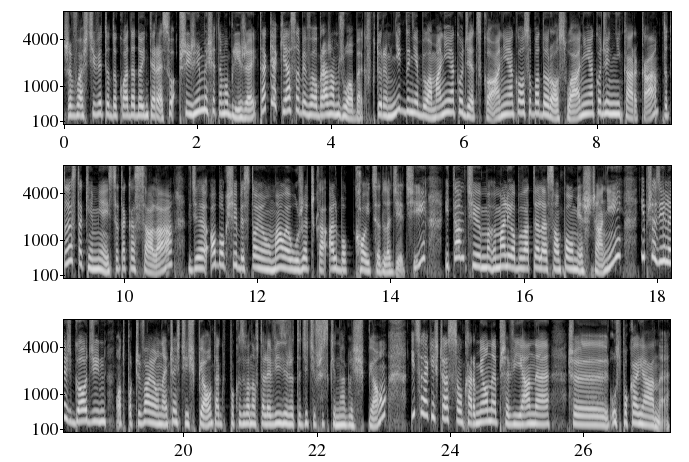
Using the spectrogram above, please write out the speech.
że właściwie to dokłada do interesu. Przyjrzyjmy się temu bliżej. Tak jak ja sobie wyobrażam żłobek, w którym nigdy nie byłam ani jako dziecko, ani jako osoba dorosła, ani jako dziennikarka, to to jest takie miejsce, taka sala, gdzie obok siebie stoją małe łóżeczka albo kojce dla dzieci i tam ci mali obywatele są poumieszczani i przez ileś godzin odpoczywają, najczęściej śpią, tak pokazywano w telewizji, że te dzieci wszystkie nagle śpią i co jakiś czas są karmione, przewijane czy uspokajane.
